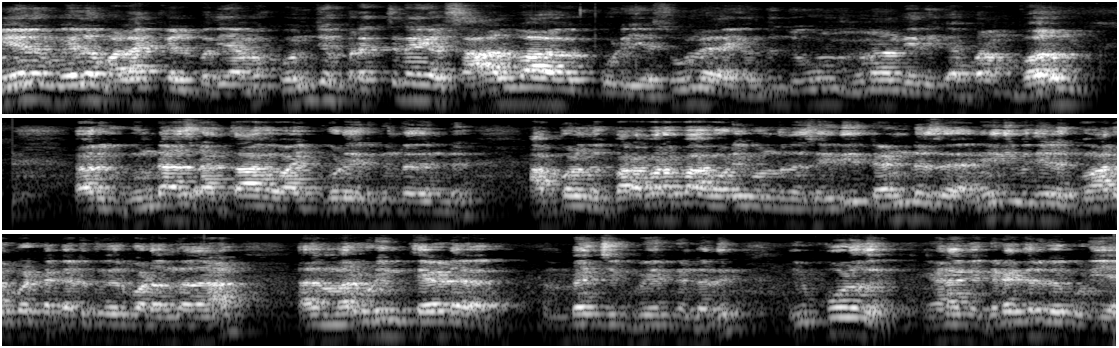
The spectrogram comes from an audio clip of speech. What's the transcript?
மேலும் மேலும் வழக்குகள் பதியாமல் கொஞ்சம் பிரச்சனைகள் சால்வ் ஆகக்கூடிய சூழ்நிலை வந்து ஜூன் மூணாம் தேதிக்கு அப்புறம் வரும். அவருக்கு குண்டாஸ் ரத்தாக வாய்ப்பு கூட இருக்கின்றது என்று அப்பொழுது பரபரப்பாக ஓடிக்கொண்டிருந்த செய்தி ரெண்டு ச- நீதிபதிகளுக்கு மாறுபட்ட கருத்து வேறுபாடு வந்ததனால் அது மறுபடியும் தேட பெஞ்சுக்கு போயிருக்கின்றது. இப்பொழுது எனக்கு கிடைத்திருக்கக்கூடிய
